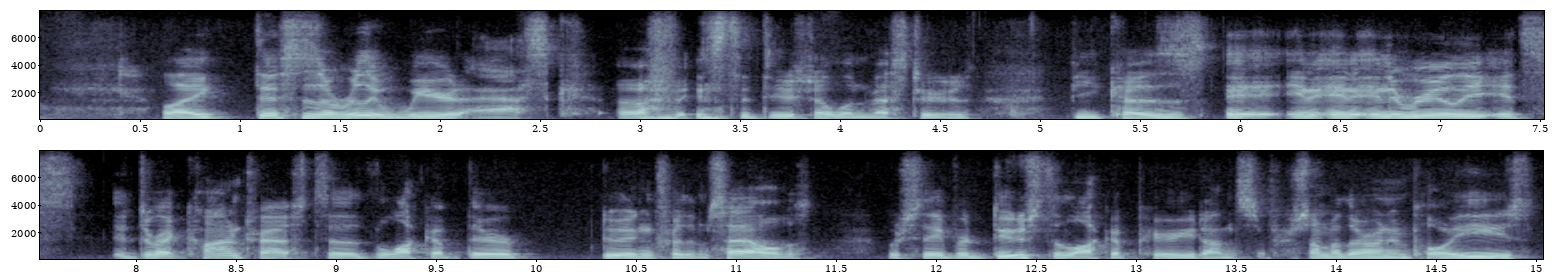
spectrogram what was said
Like this is a really weird ask of institutional investors because it, and, it really it's a direct contrast to the lockup they're doing for themselves, which they've reduced the lockup period on for some of their own employees,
